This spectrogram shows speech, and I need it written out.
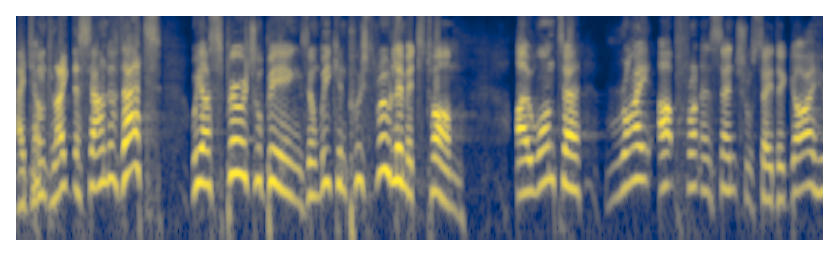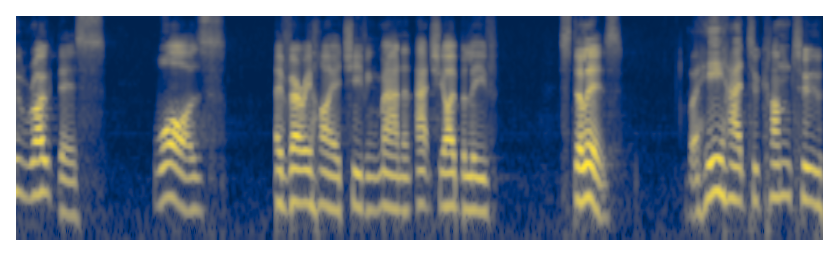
I don't like the sound of that. We are spiritual beings and we can push through limits, Tom. I want to, right up front and central, say the guy who wrote this was a very high achieving man, and actually, I believe still is. But he had to come to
